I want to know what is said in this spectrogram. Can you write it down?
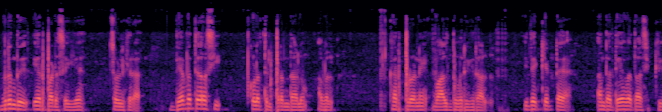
விருந்து ஏற்பாடு செய்யச் சொல்கிறார். தேவதாசி குலத்தில் பிறந்தாலும் அவள் கற்புடனே வாழ்ந்து வருகிறாள். இதைக் கேட்ட அந்த தேவதாசிக்கு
